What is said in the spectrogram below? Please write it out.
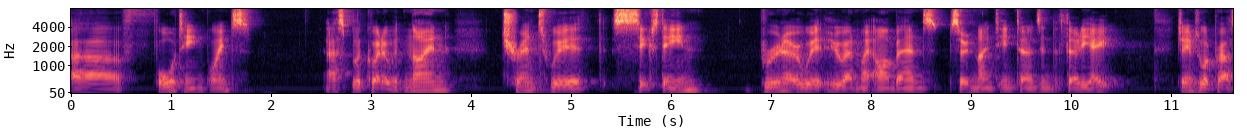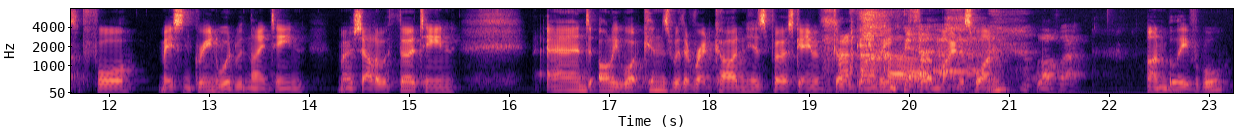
uh, 14 points. Azpilicueta with 9. Trent with 16. Bruno, with, who had my armbands, so 19 turns into 38. James Ward-Prowse with 4. Mason Greenwood with 19. Mo Salah with 13. And Ollie Watkins with a red card in his first game of double game week for a minus 1 Love that. unbelievable.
